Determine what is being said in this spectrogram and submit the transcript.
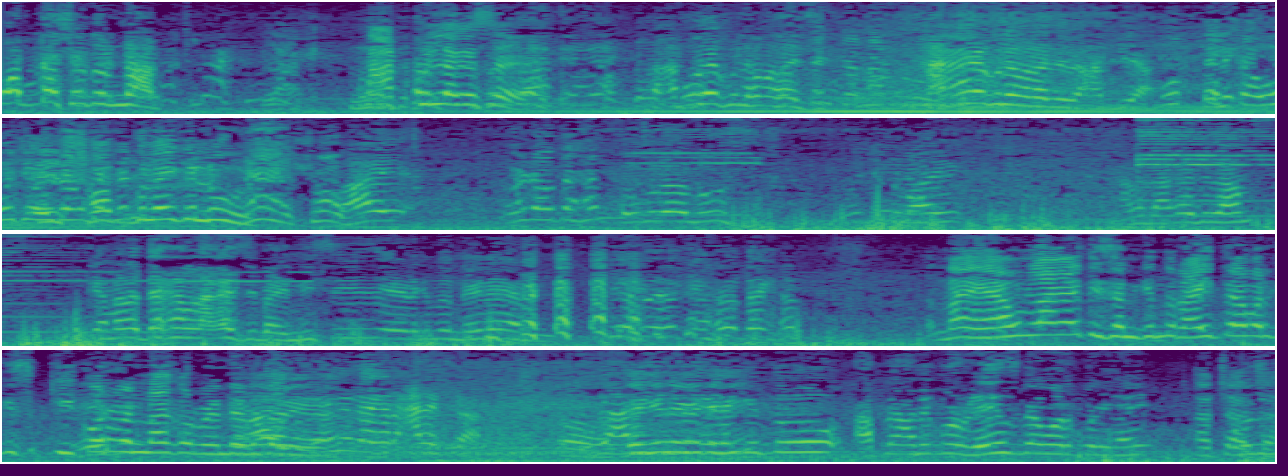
পদ্মা সেতুর নাট। নাট খুলে গেছে। খুলে খুলে সবগুলোই কি লুজ ভাই ওগুলো লুজ ভাই আমি লাগাই দিলাম। ক্যামেরা দেখান লাগাইছি ভাই। নিচে এটা কিন্তু নেই নাই ক্যামেরা দেখান। না এমন লাগাই দিছেন কিন্তু রাইতে আবার কিছু কি করবেন না করবেন ভাই, আরেকটা। কিন্তু আপনার আমি কোনো রেঞ্জ ব্যবহার করি নাই। আচ্ছা আচ্ছা।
